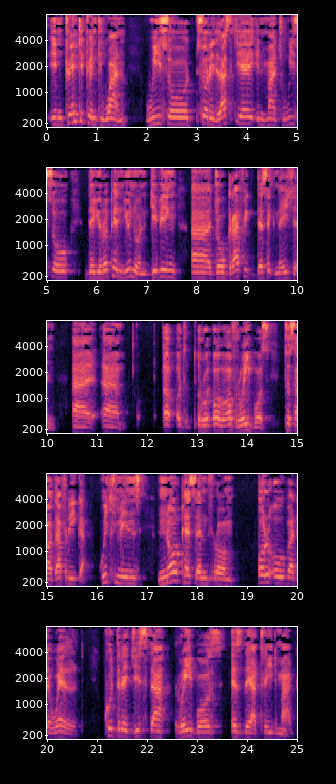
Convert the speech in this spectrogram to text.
in 2021, we saw, sorry, last year in March, we saw the European Union giving geographic designation uh, um, uh, of, of rooibos to South Africa, which means no person from all over the world could register rooibos as their trademark.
